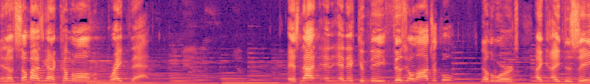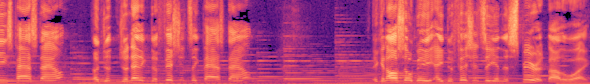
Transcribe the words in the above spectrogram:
You know, somebody's got to come along and break that. It's not, and, and it can be physiological. In other words, a, a disease passed down a genetic deficiency passed down. It can also be a deficiency in the spirit, by the way.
